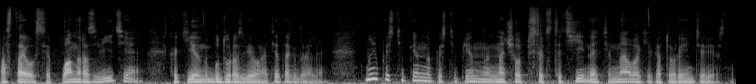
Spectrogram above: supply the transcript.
Поставил себе план развития, какие я буду развивать и так далее. Ну и постепенно, постепенно начал писать статьи на эти навыки, которые интересны.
